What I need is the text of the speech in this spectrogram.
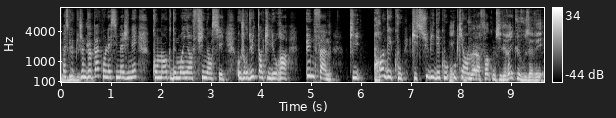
parce que je ne veux pas qu'on laisse imaginer qu'on manque de moyens financiers. Aujourd'hui, tant qu'il y aura une femme qui prend des coups, qui subit des coups ou qui on en peut à la fois considérer que vous avez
